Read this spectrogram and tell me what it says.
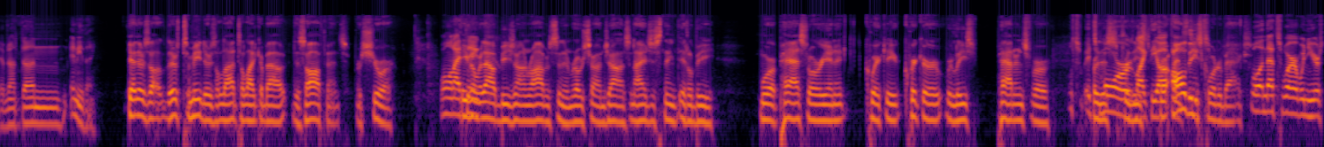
They've not done anything. Yeah, there's a there's to me there's a lot to like about this offense for sure. Well, and I Even think without Bijan Robinson and Roschon Johnson, I just think it'll be more pass oriented, quicker quicker release patterns for. It's, it's for this- more for these- like the for offense. all these quarterbacks. Well, and that's where when you hear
